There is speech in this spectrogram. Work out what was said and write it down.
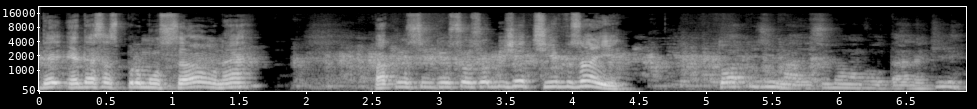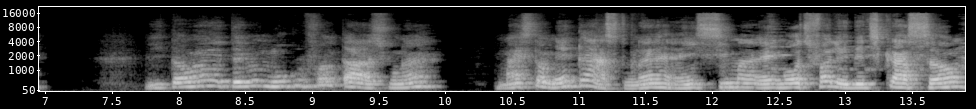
de, é dessas promoções, né? Para conseguir os seus objetivos aí. Top demais. Deixa eu dar uma voltada aqui. Então é, teve um lucro fantástico, né? Mas também é gasto, né? É em cima, é igual eu te falei, dedicação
